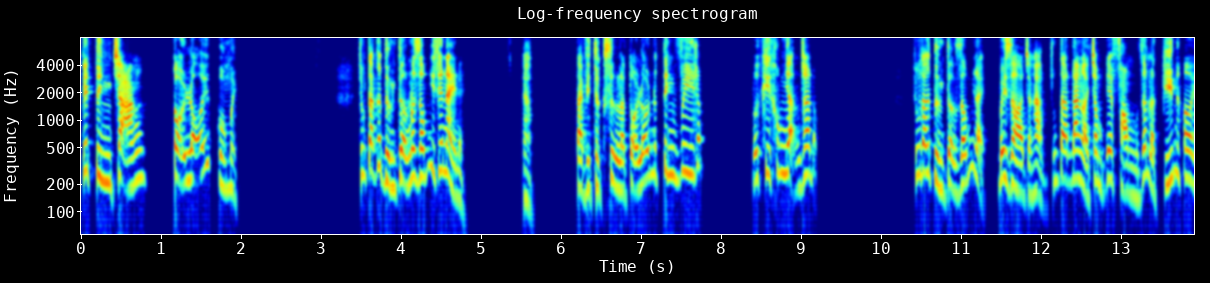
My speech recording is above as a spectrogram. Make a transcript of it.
cái tình trạng tội lỗi của mình. Chúng ta cứ tưởng tượng nó giống như thế này này. Nào, tại vì thực sự là tội lỗi nó tinh vi lắm, đôi khi không nhận ra đâu. Chúng ta cứ tưởng tượng giống như này, bây giờ chẳng hạn, chúng ta đang ở trong một cái phòng rất là kín hơi.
